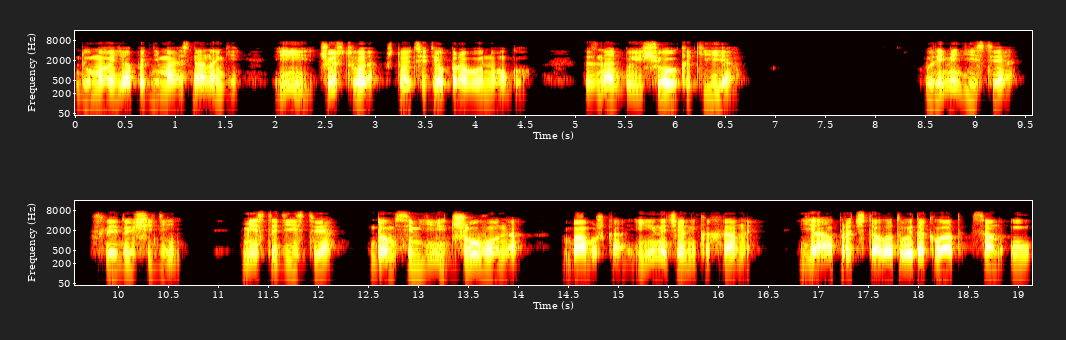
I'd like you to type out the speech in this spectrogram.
Думаю я, поднимаясь на ноги и чувствуя, что отсидел правую ногу. Знать бы еще, какие. Время действия. Следующий день. Место действия. Дом семьи Джу Вона бабушка и начальник охраны. «Я прочитала твой доклад, Сан-У»,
